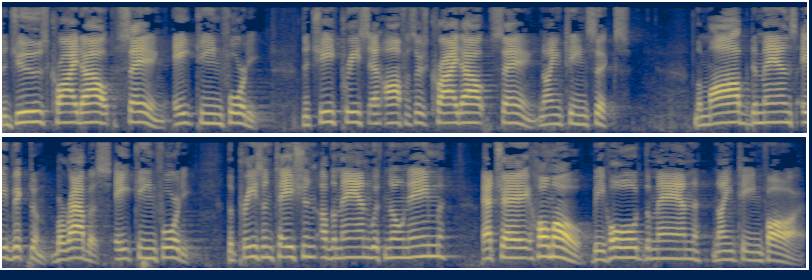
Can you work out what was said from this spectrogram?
The Jews cried out, saying, 1840. The chief priests and officers cried out, saying, 1906. The mob demands a victim, Barabbas, 1840. The presentation of the man with no name, Ecce Homo, Behold the man, 1905.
